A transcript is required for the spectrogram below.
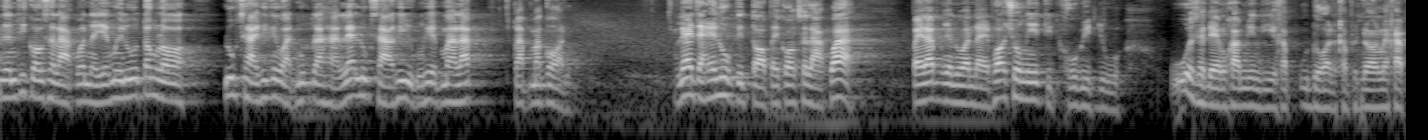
เงินที่กองสลากวันไหนยังไม่รู้ต้องรอลูกชายที่จังหวัดมุกดาหารและลูกสาวที่อยู่กรุงเทพมารับกลับมาก่อน และจะให้ลูกติดต่อไปกองสลากว่า ไปรับเงินวันไหนเพราะช่วงนี้ติดโควิดอยู่อู้แสดงความยินดีครับอุดรครับพี่น้องนะครับ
